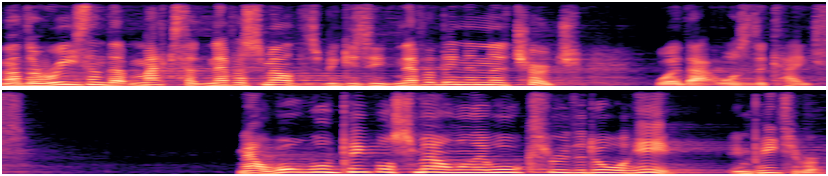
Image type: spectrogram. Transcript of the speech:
Now, the reason that Max had never smelled is because he'd never been in a church where that was the case. Now, what will people smell when they walk through the door here in Peterborough?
